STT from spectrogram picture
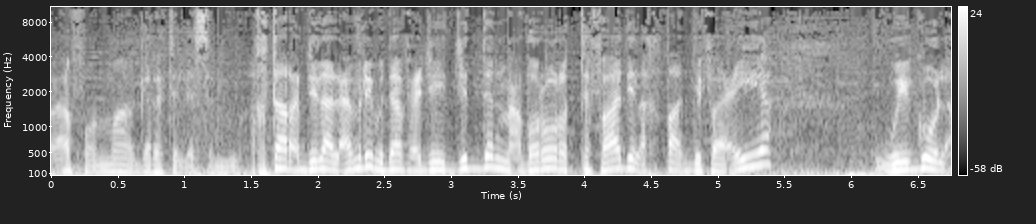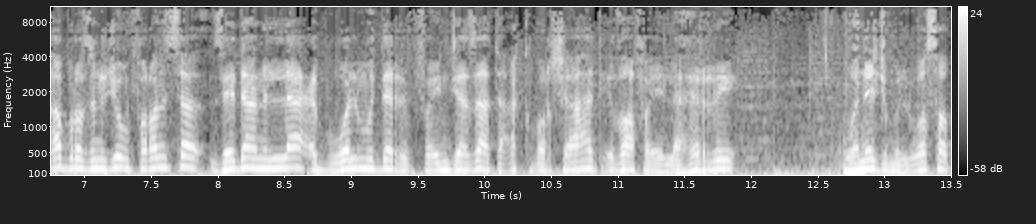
عفوا ما قريت الاسم. أختار عبد الله العمري مدافع جيد جدا مع ضرورة تفادي الأخطاء الدفاعية. ويقول أبرز نجوم فرنسا زيدان اللاعب والمدرب فإنجازاته أكبر شاهد إضافة إلى هنري ونجم الوسط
